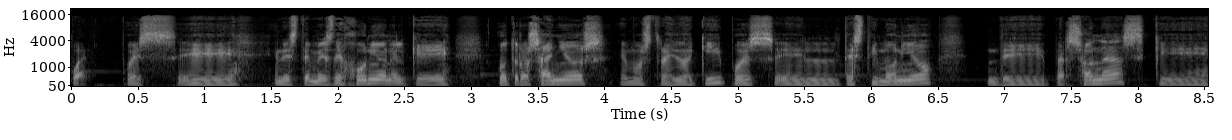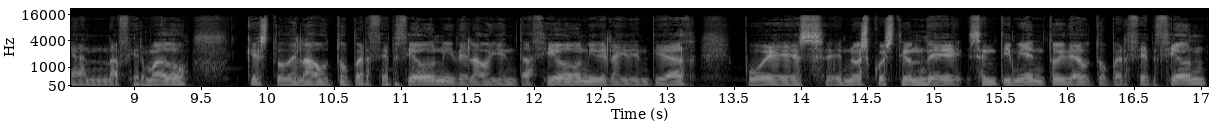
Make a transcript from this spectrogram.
Bueno, pues eh, en este mes de junio, en el que otros años hemos traído aquí, pues el testimonio de personas que han afirmado que esto de la autopercepción y de la orientación y de la identidad pues eh, no es cuestión de sentimiento y de autopercepción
